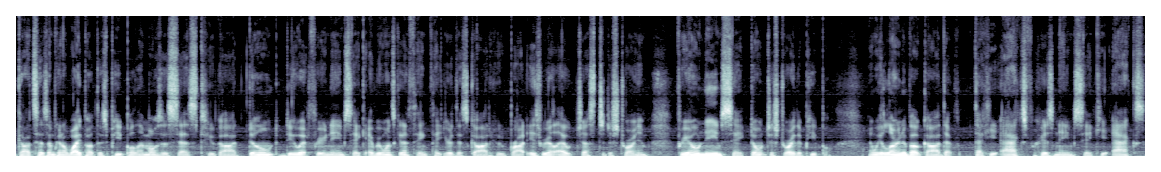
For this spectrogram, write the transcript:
God says, I'm going to wipe out this people. And Moses says to God, Don't do it for your name's sake. Everyone's going to think that you're this God who brought Israel out just to destroy him. For your own name's sake, don't destroy the people. And we learn about God that, that he acts for his name's sake. He acts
